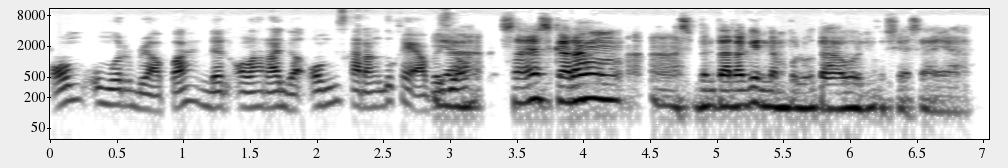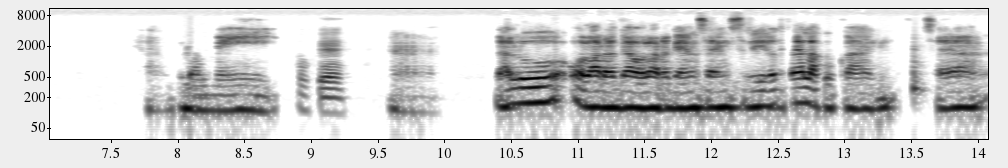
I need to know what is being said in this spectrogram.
Om umur berapa dan olahraga Om sekarang tuh kayak apa ya, sih Om? Saya sekarang uh, sebentar lagi 60 tahun usia saya. Ya, bulan Mei. Oke. Okay. Nah, lalu olahraga-olahraga yang saya sering saya lakukan, saya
